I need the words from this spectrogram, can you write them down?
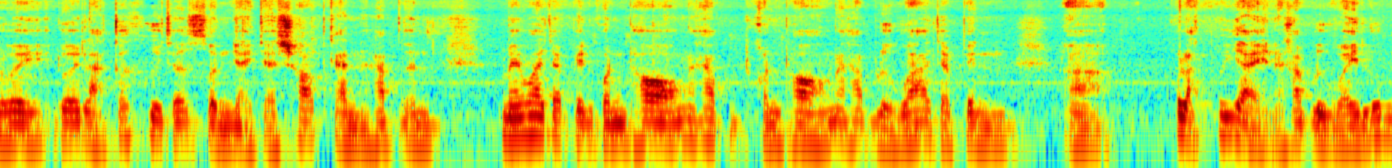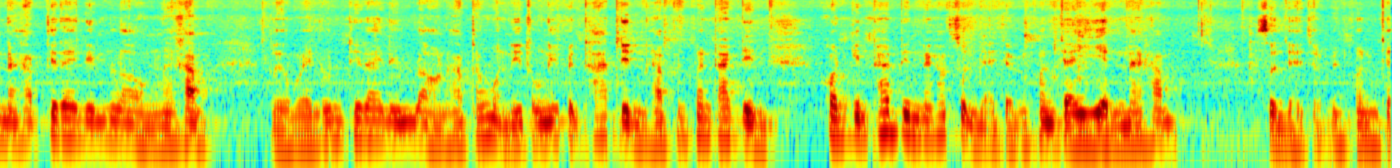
โดยโดยหลักก็คือจะส่วนใหญ่จะชอบกันนะครับไม่ว่าจะเป็นคนท้องนะครับ คนท้องนะครับ หรือว่าจะเป็นผู้หลักผู้ใหญ่นะครับ หรือวัยรุ่นนะครับที่ได้ลิ้มลองนะครับ หรือวัยรุ่นที่ได้ลิ้มลองนะครับ ทั้งหมดนี้ตรงนี้เป็นธาตุดินครับเพื่อนๆธาตุดิน คนกินธาตุดินนะครับ ส่วนใหญ่จะเป็นคนใจเย็นนะครับ ส่วนใหญ่จะเป็นคนใจ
